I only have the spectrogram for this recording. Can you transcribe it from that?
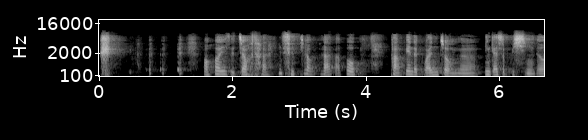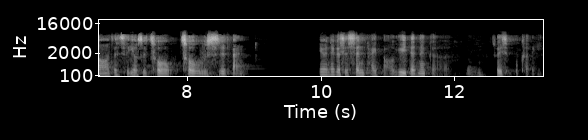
我后一直叫他，一直叫他，然后旁边的观众呢，应该是不行的哦，这是又是错错误示范，因为那个是生态保育的那个。所以是不可以的。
